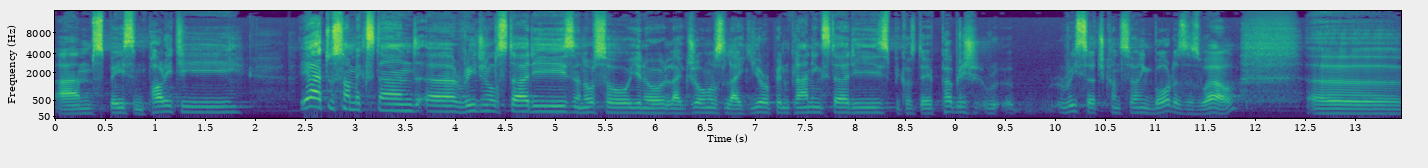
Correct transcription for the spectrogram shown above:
um, space and polity, yeah, to some extent, uh, regional studies and also, you know, like journals like European Planning Studies, because they publish research concerning borders as well. Uh,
